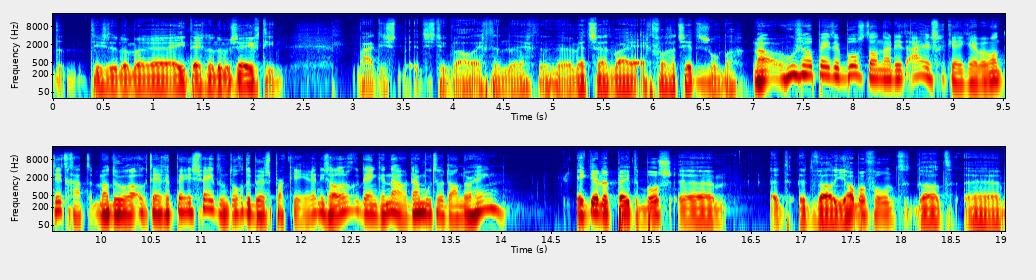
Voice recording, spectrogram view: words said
het is de nummer eh, 1 tegen de nummer 17. Maar het is, het is natuurlijk wel echt een, echt een, een wedstrijd waar je echt voor gaat zitten zondag. Maar hoe zou Peter Bos dan naar dit Ajax gekeken hebben? Want dit gaat Maduro ook tegen PSV doen, toch? De bus parkeren. En die zal ook denken, nou, daar moeten we dan doorheen. Ik denk dat Peter Bos ehm, het, het wel jammer vond dat, ehm,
